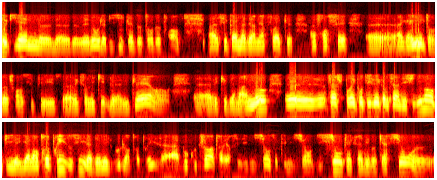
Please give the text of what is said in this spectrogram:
ceux qui aiment le, le, le vélo, la bicyclette au Tour de France. Euh, c'est quand même la dernière fois qu'un Français euh, a gagné le Tour de France, c'était avec son équipe de la Leclerc, euh, avec Bernard Hinault. Euh, enfin, je pourrais continuer comme ça indéfiniment. Puis il y a l'entreprise aussi, il a donné le goût de l'entreprise à, à, beaucoup de gens à travers ses émissions, cette émission Ambition qui a créé des vocations. Euh,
